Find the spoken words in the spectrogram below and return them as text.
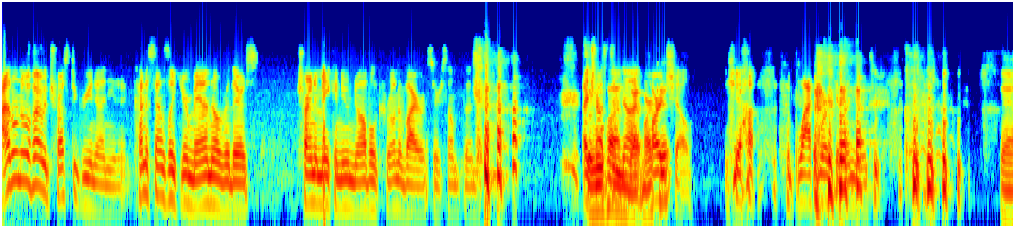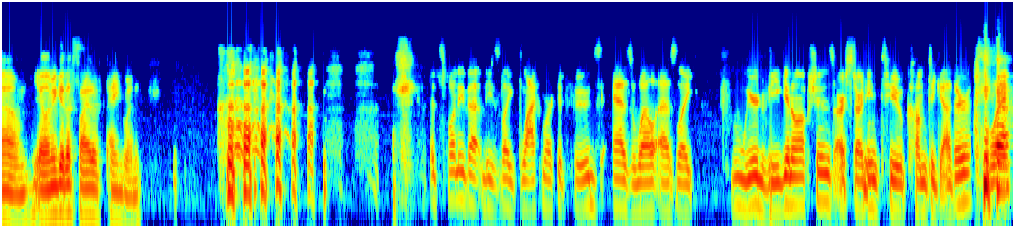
i don't know if i would trust a green onion it kind of sounds like your man over there's trying to make a new novel coronavirus or something I trust Wuhan in uh, hard shell. Yeah, black market onion. Damn. Yeah, let me get a side of pangolin. it's funny that these like black market foods as well as like weird vegan options are starting to come together. Like,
